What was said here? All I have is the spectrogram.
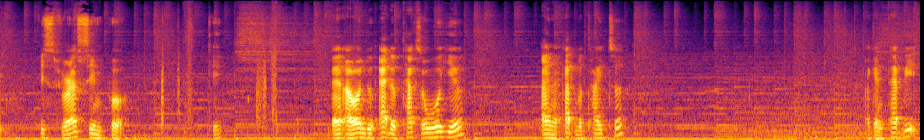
it. It's very simple. Okay. Then I want to add the text over here and add the title I can tap it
